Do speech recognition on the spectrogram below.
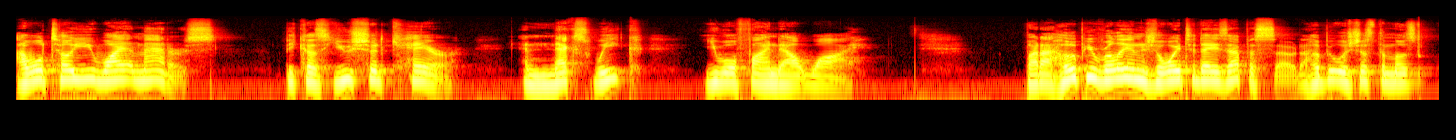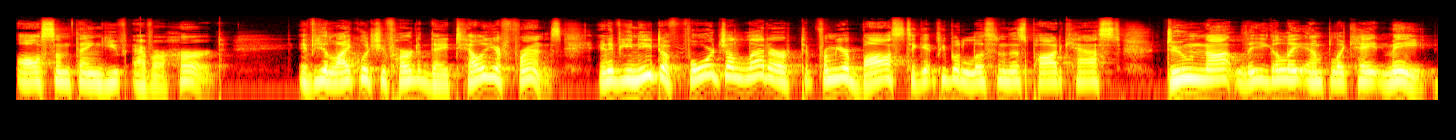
I will tell you why it matters. Because you should care and next week you will find out why. But I hope you really enjoyed today's episode. I hope it was just the most awesome thing you've ever heard. If you like what you've heard today, tell your friends. And if you need to forge a letter to, from your boss to get people to listen to this podcast, do not legally implicate me.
